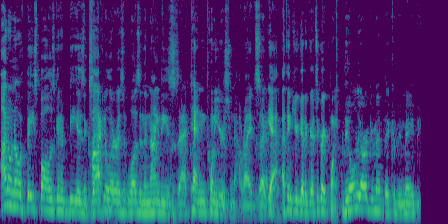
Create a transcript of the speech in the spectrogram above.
I don't know if baseball is going to be as Exactly. popular as it was in the '90s, Exactly. 10, 20 years from now, right? So Exactly. yeah, I think you get a. It's a great point. The only argument that could be made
